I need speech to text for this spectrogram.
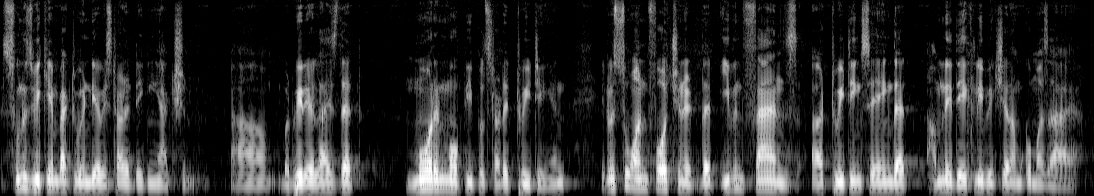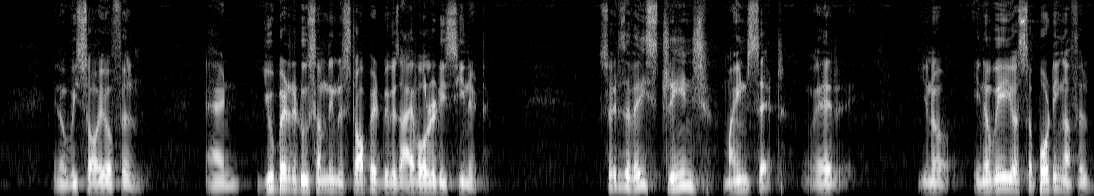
As soon as we came back to India, we started taking action. Uh, but we realized that more and more people started tweeting. And it was so unfortunate that even fans are tweeting saying that, Humne dekh li picture, humko maza aaya. You know, we saw your film. And you better do something to stop it because I've already seen it. So it is a very strange mindset where, you know, in a way you're supporting our film,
